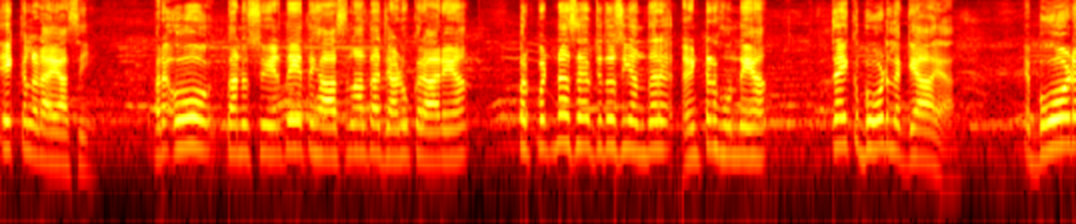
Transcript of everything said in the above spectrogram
ਇੱਕ ਲੜਾਇਆ ਸੀ। ਪਰ ਉਹ ਤੁਹਾਨੂੰ ਸਵੇਰ ਦੇ ਇਤਿਹਾਸ ਨਾਲ ਤਾਂ ਜਾਣੂ ਕਰਾ ਰਹੇ ਹਾਂ। ਪਰ ਪਟਨਾ ਸਾਹਿਬ ਜਦੋਂ ਅਸੀਂ ਅੰਦਰ ਐਂਟਰ ਹੁੰਦੇ ਹਾਂ, ਤਾਂ ਇੱਕ ਬੋਰਡ ਲੱਗਿਆ ਹੋਇਆ। ਇਹ ਬੋਰਡ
